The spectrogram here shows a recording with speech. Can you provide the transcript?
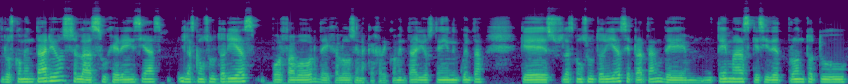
Los comentarios, las sugerencias y las consultorías, por favor, déjalos en la caja de comentarios, teniendo en cuenta que las consultorías se tratan de mm, temas que si de pronto tú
